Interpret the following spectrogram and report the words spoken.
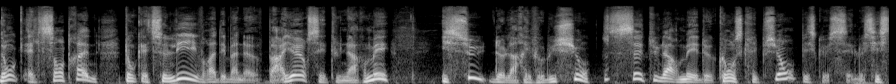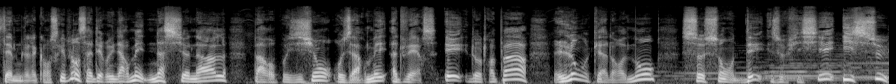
Donc elle s'entraîne, donc elle se livre à des manœuvres. Par ailleurs, c'est une armée issue de la Révolution. C'est une armée de conscription, puisque c'est le système de la conscription, c'est-à-dire une armée nationale par opposition aux armées adverses. Et d'autre part, l'encadrement, ce sont des officiers issus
